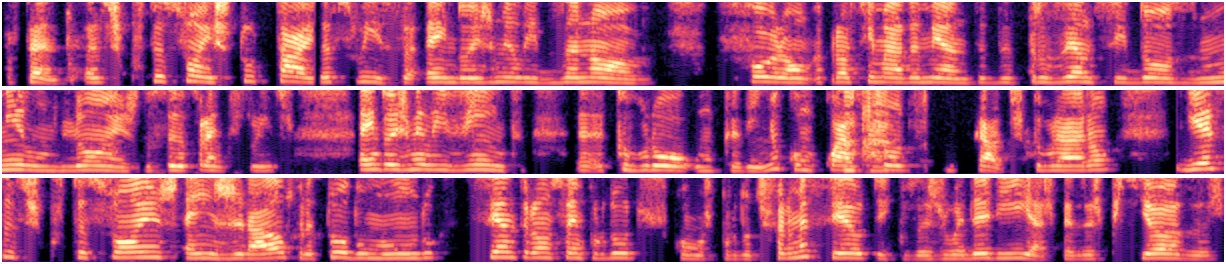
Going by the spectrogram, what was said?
Portanto, as exportações totais da Suíça em 2019 foram aproximadamente de 312 mil milhões de francos suíços. Em 2020 eh, quebrou um bocadinho, como quase uhum. todos os mercados quebraram, e essas exportações em geral para todo o mundo centram-se em produtos como os produtos farmacêuticos, a joalharia, as pedras preciosas,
